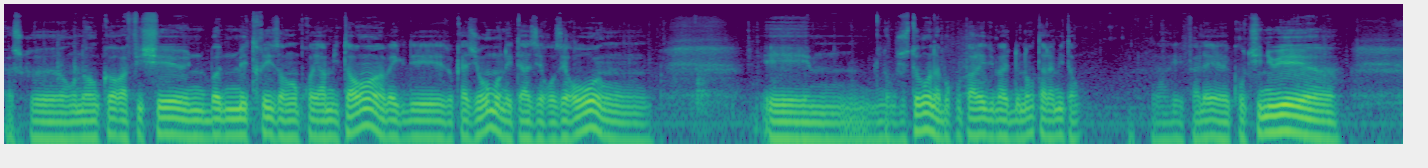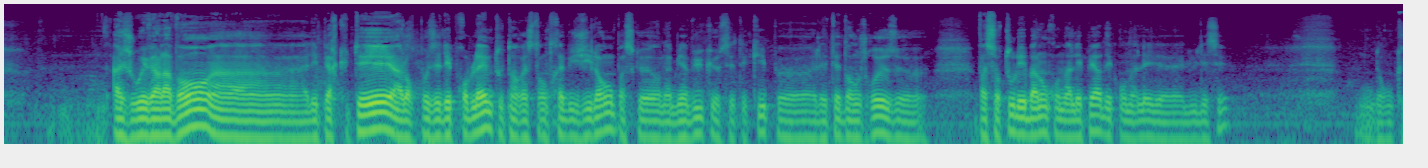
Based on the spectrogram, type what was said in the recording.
Parce qu'on a encore affiché une bonne maîtrise en première mi-temps avec des occasions, on était à 0-0. Et donc justement, on a beaucoup parlé du match de Nantes à la mi-temps. Il fallait continuer euh, à jouer vers l'avant, à, les percuter, à leur poser des problèmes, tout en restant très vigilant, parce qu'on a bien vu que cette équipe, euh, était dangereuse, euh, enfin sur tous les ballons qu'on allait perdre et qu'on allait lui laisser. Donc,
